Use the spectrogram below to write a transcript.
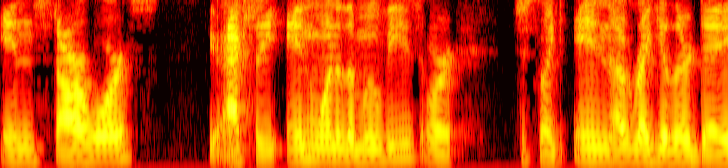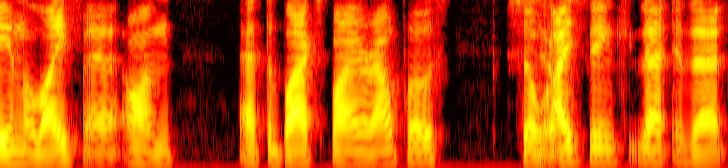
in Star Wars. You're actually in one of the movies, or just like in a regular day in the life at, on at the Black Spire outpost so yep. I think that that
